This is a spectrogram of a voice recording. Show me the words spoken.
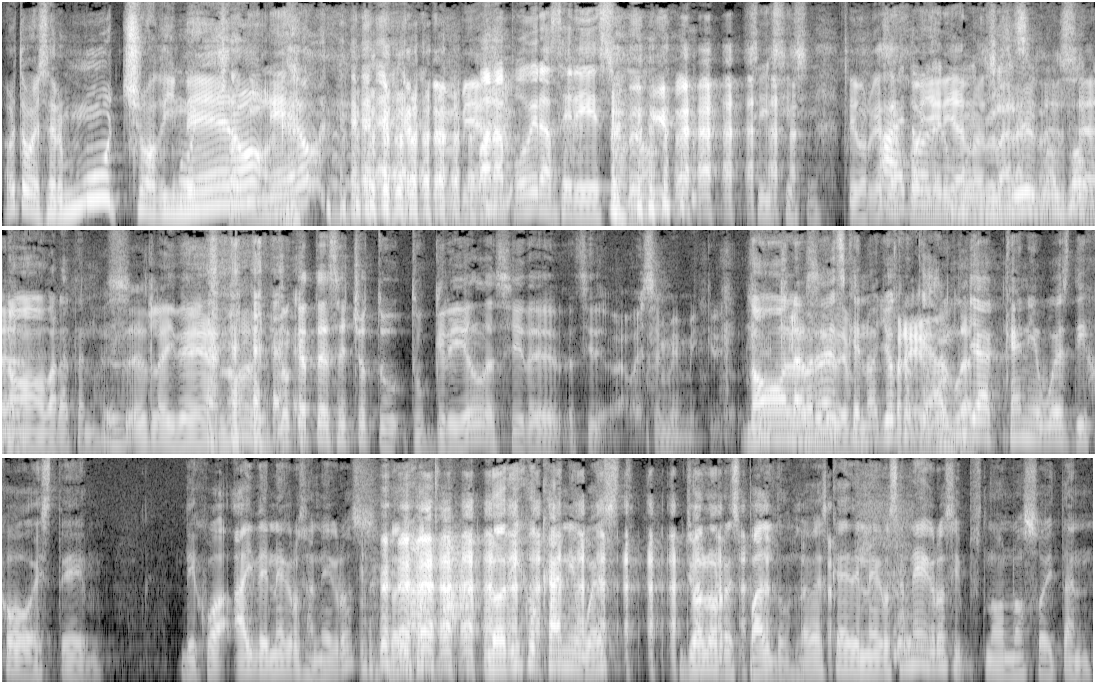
ahorita voy a hacer mucho dinero. mucho dinero para poder hacer eso, ¿no? Sí, sí, sí. Sí, porque esa a joyería no es barata. o sea, No, barata no. Es, es la idea, ¿no? ¿Nunca te has hecho tu, tu grill así de, así de, "Ah, ese me mi grill"? No, la verdad es que no. Yo creo que algún día Kanye West dijo, este, dijo, hay de negros a negros. Lo dijo, lo dijo Kanye West. Yo lo respaldo. La verdad es que hay de negros a negros y pues no, no soy tan.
